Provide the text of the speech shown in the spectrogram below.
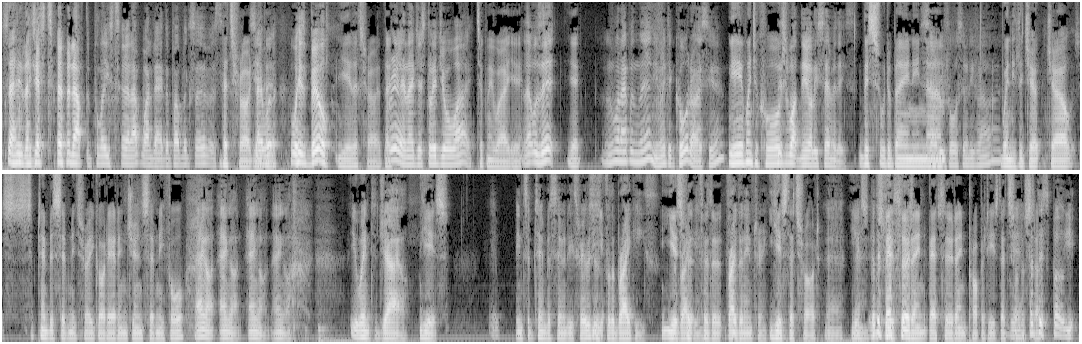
So did they just turn up? The police turn up one day at the public service. that's right. so Yeah, they, where's Bill? yeah, that's right. They Really? They just led you away. took me away. Yeah, That was it. yeah, And What happened then? You went to court, I assume. yeah. Went to court. This is what in the early seventies. This would have been in um, 74, 75? went into ja- jail September '73. Got out in June '74. Hang on, hang on, hang on, hang on. You went to jail Yes, in September '73. This is Ye- for the breakies. yes, the for, for the for break the- entry. Yes, that's right. Yeah, Yes, yeah. but this about was your first- thirteen, about thirteen properties, that sort Yeah, of but stuff. this, but you,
